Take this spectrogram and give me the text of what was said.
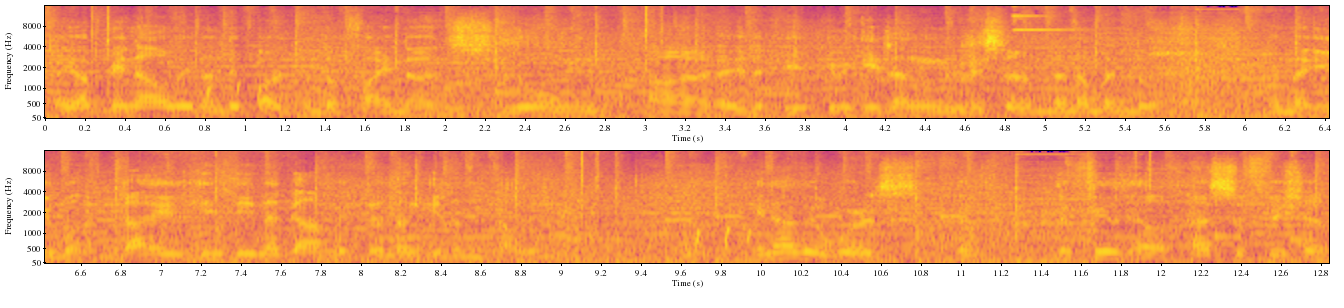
kaya binawi ng Department of Finance yung i- ilang reserve na naman doon na naiwan dahil hindi nagamit yun ng ilang taon. In other words, the, the PhilHealth has sufficient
